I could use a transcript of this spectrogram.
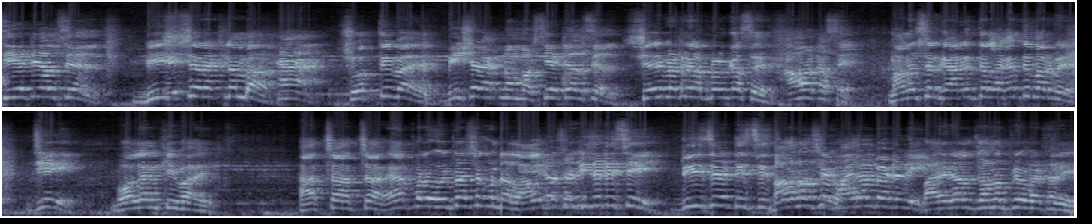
সিএটিএল সেল বিশ্বের এক নাম্বার? হ্যাঁ। সত্যি ভাই? বিশ্বের এক নম্বর সিএটিএল সেল সেই ব্যাটারি আপনার কাছে? আমার কাছে। মানুষের গাড়িতে লাগাতে পারবে? জি। বলেন কি ভাই? আচ্ছা আচ্ছা এরপরে ওই পাশে কোনটা? লাল হচ্ছে DJDC DJ DC viral battery viral জনপ্রিয়। ব্যাটারি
